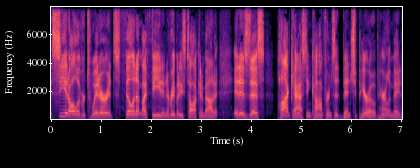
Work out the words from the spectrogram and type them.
see it all over Twitter. It's filling up my feed and everybody's talking about it. It is this podcasting conference that Ben Shapiro apparently made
